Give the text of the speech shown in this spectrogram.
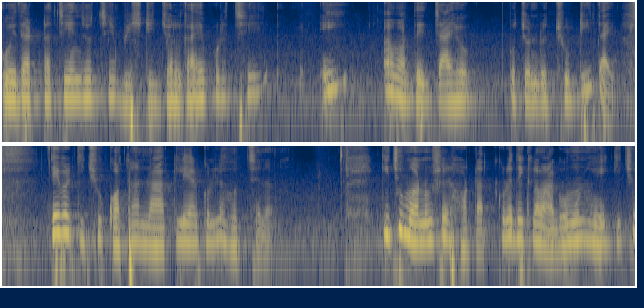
ওয়েদারটা চেঞ্জ হচ্ছে, বৃষ্টির জল গায়ে পড়েছে, এই আমাদের যাই হোক, প্রচণ্ড ছুটি, তাই। এবার কিছু কথা না ক্লিয়ার করলে হচ্ছে না। কিছু মানুষের হঠাৎ করে দেখলাম আগমন হয়ে কিছু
